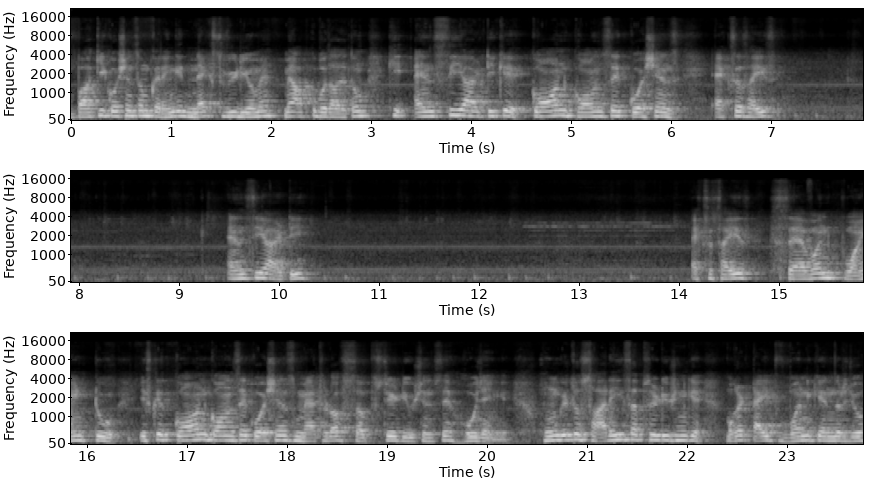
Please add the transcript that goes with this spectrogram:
बाकी क्वेश्चन हम करेंगे नेक्स्ट वीडियो में। मैं आपको बता देता हूँ कि एन e के कौन कौन से क्वेश्चंस एक्सरसाइज एन एक्सरसाइज 7.2 इसके कौन कौन से क्वेश्चंस मेथड ऑफ़ सब्सटीट्यूशन से हो जाएँगे? होंगे तो सारे ही सब्सटीट्यूशन के, मगर टाइप वन के अंदर जो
